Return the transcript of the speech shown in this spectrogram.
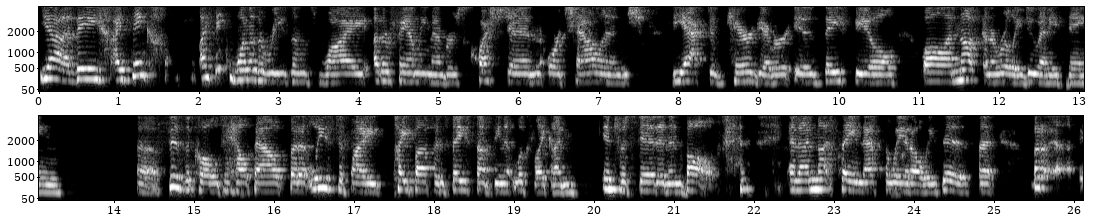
yeah they i think i think one of the reasons why other family members question or challenge the active caregiver is they feel well i'm not going to really do anything uh, physical to help out but at least if i pipe up and say something it looks like i'm interested and involved. And i'm not saying that's the way it always is but but uh,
